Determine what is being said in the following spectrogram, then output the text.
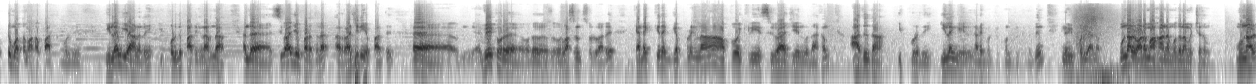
ஒட்டுமொத்தமாக பார்க்கும்பொழுது இலங்கையானது இப்பொழுது பாத்தீங்கன்னா அந்த சிவாஜி படத்துல ரஜினியை பார்த்து விவேக் ஒரு ஒரு ஒரு வசனத்தை சொல்லுவாரு கிடைக்கிற கெப்பலாம் அப்போ வைக்கிற சிவாஜி என்பதாக. அதுதான் இப்பொழுது இலங்கையில் நடைபெற்றுக் கொண்டிருக்கிறது. இன்னும் இப்படியான முன்னாள் வடமாகாண முதலமைச்சரும் முன்னாள்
